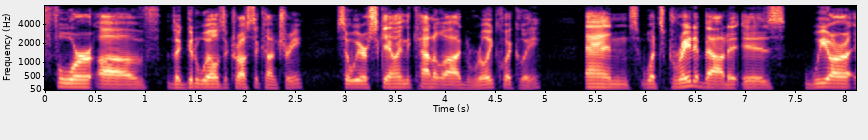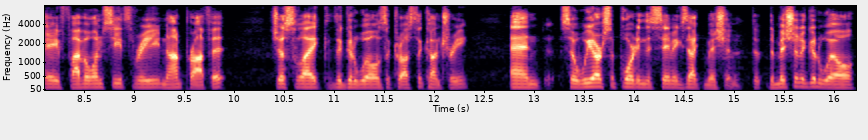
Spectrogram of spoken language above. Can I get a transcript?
four of the Goodwills across the country. So we are scaling the catalog really quickly. And what's great about it is we are a 501c3 nonprofit, just like the Goodwills across the country. And so we are supporting the same exact mission. The, the mission of Goodwill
